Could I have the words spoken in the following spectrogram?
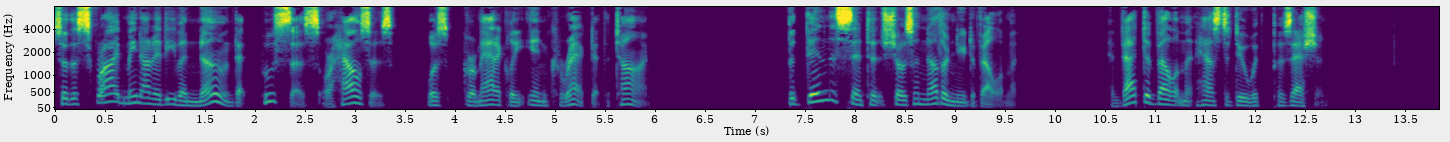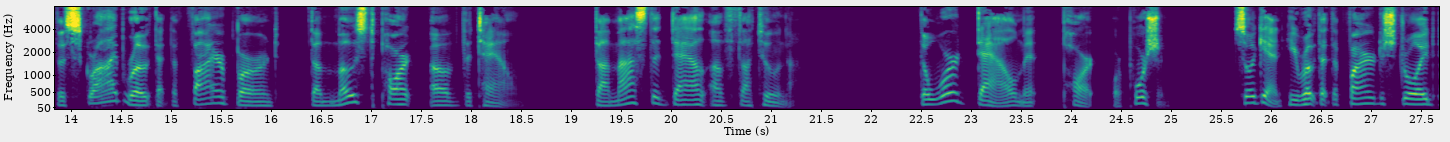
so the scribe may not have even known that husas or houses was grammatically incorrect at the time. But then the sentence shows another new development, and that development has to do with possession. The scribe wrote that the fire burned the most part of the town. Damasta dal of Thatuna. The word dal meant part or portion. So again, he wrote that the fire destroyed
